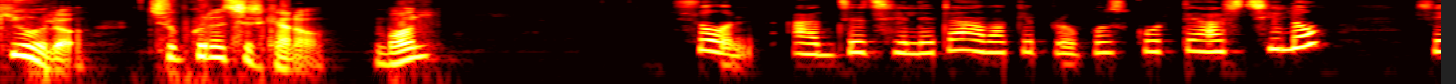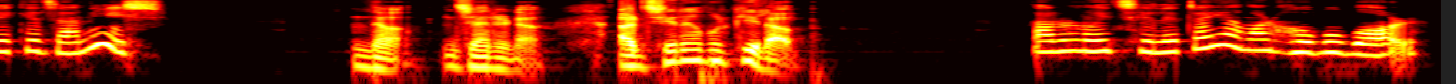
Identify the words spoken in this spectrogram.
কি হলো? চুপ করে আছিস কেন? বল। শোন আজ যে ছেলেটা আমাকে প্রপোজ করতে আসছিল সে কে জানিস? না জানি না। আর জেনে আমার কি লাভ? কারণ ওই ছেলেটাই আমার হবু বর।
